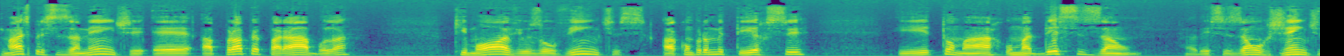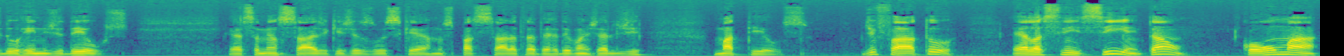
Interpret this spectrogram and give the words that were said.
Mais precisamente, é a própria parábola que move os ouvintes a comprometer-se e tomar uma decisão, a decisão urgente do reino de Deus. Essa mensagem que Jesus quer nos passar através do Evangelho de Mateus. De fato, ela se inicia então com uma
